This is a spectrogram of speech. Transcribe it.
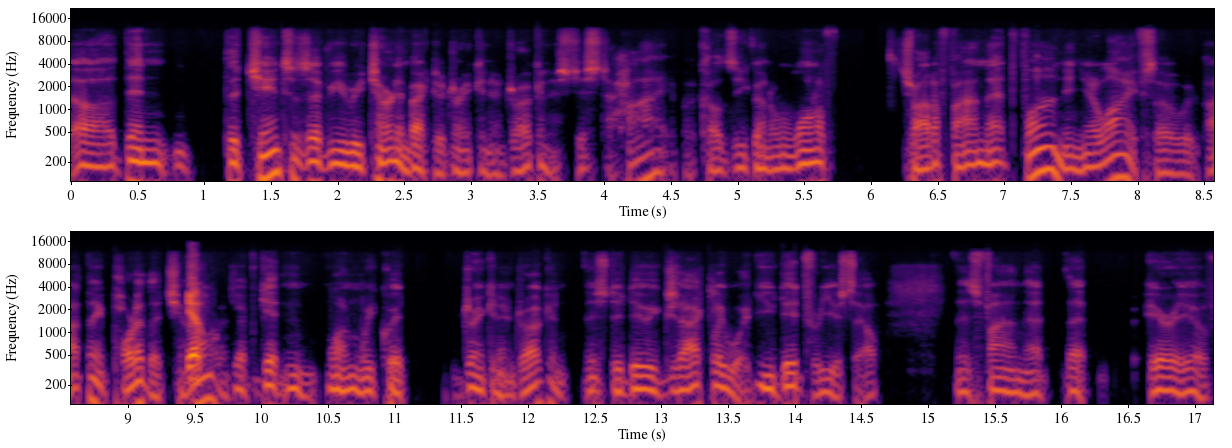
uh, then the chances of you returning back to drinking and drugging is just high because you're going to want to try to find that fun in your life. So I think part of the challenge of getting when we quit drinking and drugging is to do exactly what you did for yourself is find that that area of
